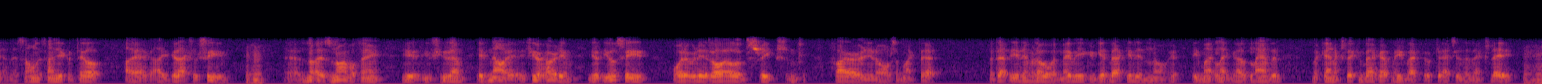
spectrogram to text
yeah. That's the only time you could tell. I I could actually see him. hmm Uh, no, as a normal thing, you you shoot him. If now if you hurt him, you you'll see whatever it is, oil and streaks and fire, you know, or something like that. But that you never know. But maybe he could get back. You didn't know. He, he might let got landed. Mechanics pick him back up, and he's back up to at you the next day. hmm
